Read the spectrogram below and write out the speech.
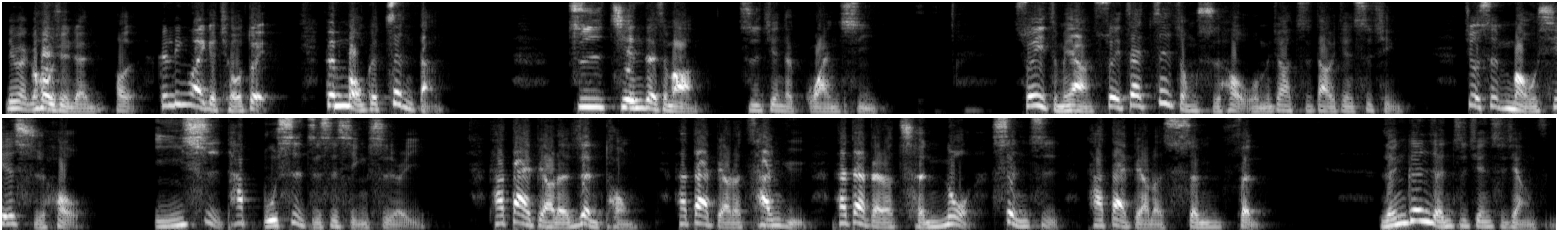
另外一个候选人，哦，跟另外一个球队，跟某个政党之间的什么之间的关系？所以怎么样？所以在这种时候，我们就要知道一件事情，就是某些时候仪式它不是只是形式而已，它代表了认同，它代表了参与，它代表了承诺，甚至它代表了身份。人跟人之间是这样子。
